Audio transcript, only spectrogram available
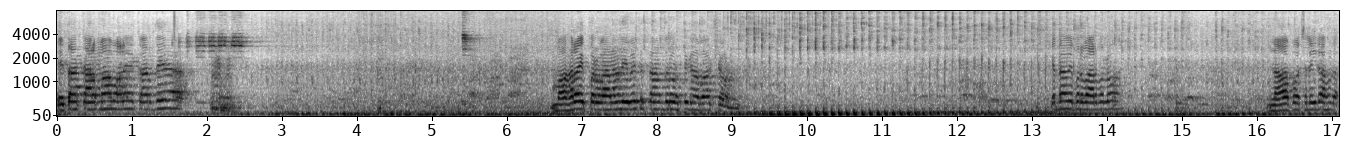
ਇਹ ਤਾਂ ਕਰਮਾਂ ਵਾਲੇ ਕਰਦੇ ਆ। ਮਹਾਰਾਜ ਪਰਿਵਾਰਾਂ ਦੇ ਵਿੱਚ ਤੰਦਰੁਸਤੀਆਂ ਬਖਸ਼ਣ ਕਿੰਨਾਂ ਦੇ ਪਰਿਵਾਰ ਵੱਲੋਂ? ਨਾਂ ਪੁੱਛ ਲਈਦਾ ਹੁੰਦਾ।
